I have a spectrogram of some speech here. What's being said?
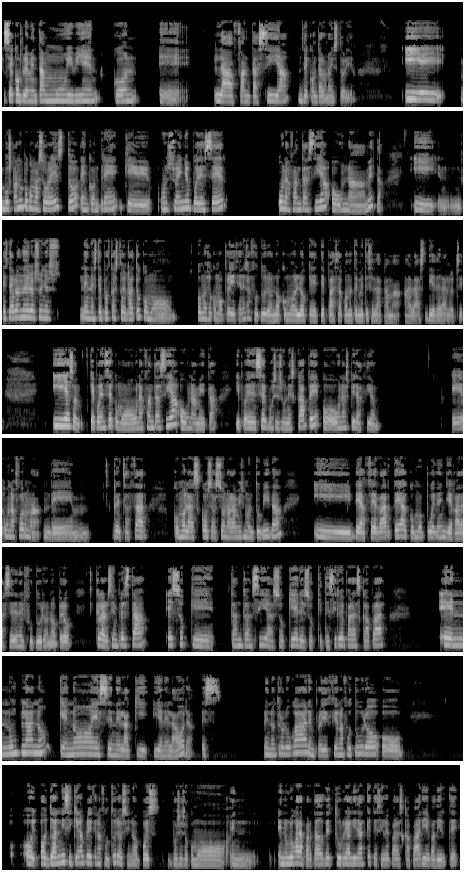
se complementa muy bien con eh, la fantasía de contar una historia. Y buscando un poco más sobre esto, encontré que un sueño puede ser una fantasía o una meta. Y estoy hablando de los sueños en este podcast todo el rato como, como eso, como proyecciones a futuro, no como lo que te pasa cuando te metes en la cama a las 10 de la noche. Y eso, que pueden ser como una fantasía o una meta. Y puede ser, pues es un escape o una aspiración. Eh, una forma de mm, rechazar cómo las cosas son ahora mismo en tu vida y de aferrarte a cómo pueden llegar a ser en el futuro, ¿no? Pero claro, siempre está eso que tanto ansías o quieres o que te sirve para escapar en un plano que no es en el aquí y en el ahora, es en otro lugar, en proyección a futuro o, o, ya ni siquiera en proyección a futuro, sino pues, pues eso, como en, un lugar apartado de tu realidad que te sirve para escapar y evadirte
